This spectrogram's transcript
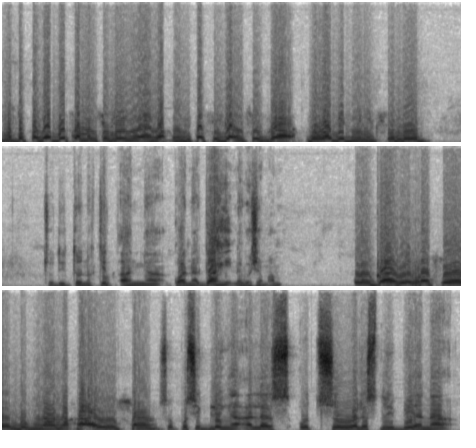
Mo to pag abot sa among silingan akong gipasiga ang suga duwa gid mi nigsulod. So dito nakitaan nga kuan na gahi na ba siya ma'am? Oo gahi na sir bugnaw na kaayo siya. So posible nga alas 8, alas 9 na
